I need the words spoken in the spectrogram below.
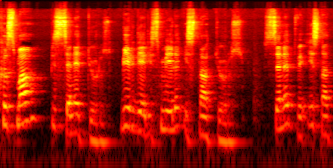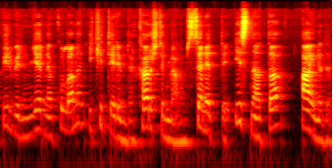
kısma biz senet diyoruz. Bir diğer ismiyle isnat diyoruz. Senet ve isnat birbirinin yerine kullanılan iki terimdir. Karıştırmayalım. Senet de isnat da aynıdır.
